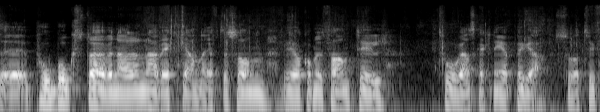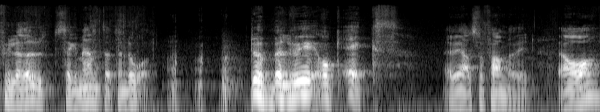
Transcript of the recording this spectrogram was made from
eh, på bokstäverna den här veckan eftersom vi har kommit fram till två ganska knepiga. Så att vi fyller ut segmentet ändå. W och X är vi alltså framme vid. Ja,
